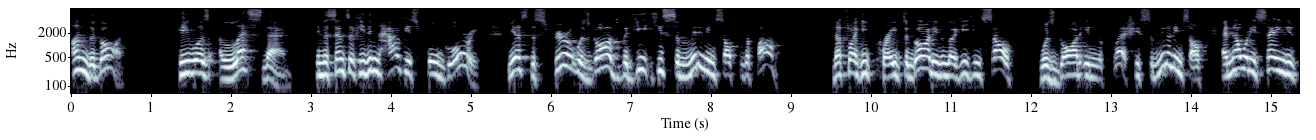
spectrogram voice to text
under God. He was less than in the sense of he didn't have his full glory. Yes, the Spirit was God's, but he, he submitted himself to the Father. That's why he prayed to God, even though he himself was God in the flesh. He submitted himself. And now what he's saying is,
